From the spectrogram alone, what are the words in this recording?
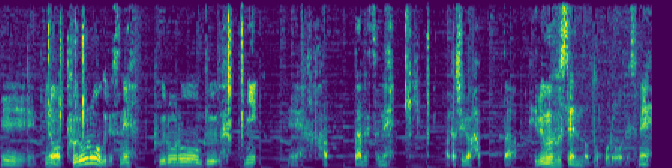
えー、昨日はプロローグですね。プロローグに、えー、貼ったですね、私が貼ったフィルム付箋のところをですね、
